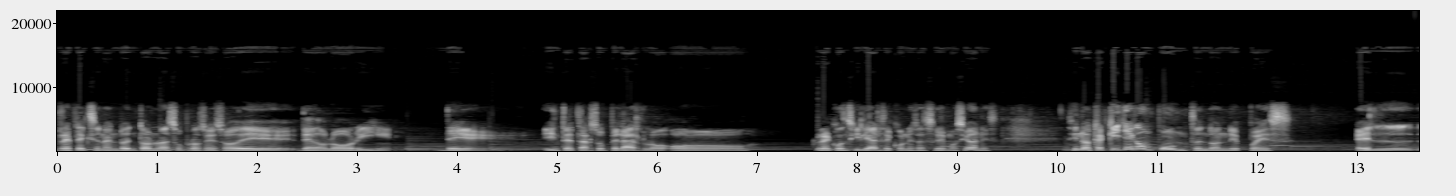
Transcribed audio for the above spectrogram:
reflexionando en torno a su proceso de, dolor y de intentar superarlo o reconciliarse con esas emociones, sino que aquí llega un punto en donde pues él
